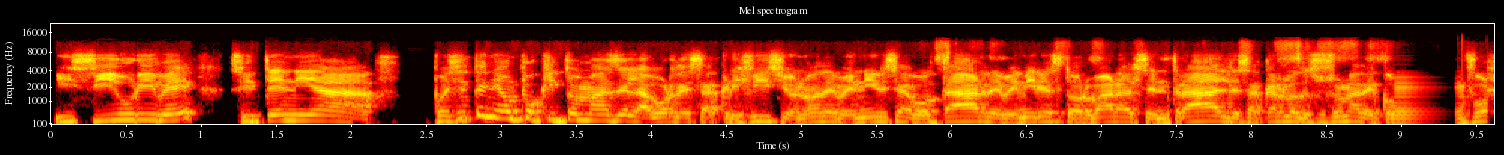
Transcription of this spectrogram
Y sí, Uribe sí tenía, pues sí tenía un poquito más de labor de sacrificio, ¿no? De venirse a votar, de venir a estorbar al central, de sacarlo de su zona de confort.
